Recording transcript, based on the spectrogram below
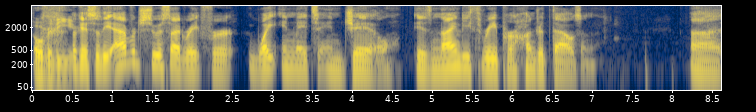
over the years. Okay, so the average suicide rate for white inmates in jail is 93 per 100,000, uh,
